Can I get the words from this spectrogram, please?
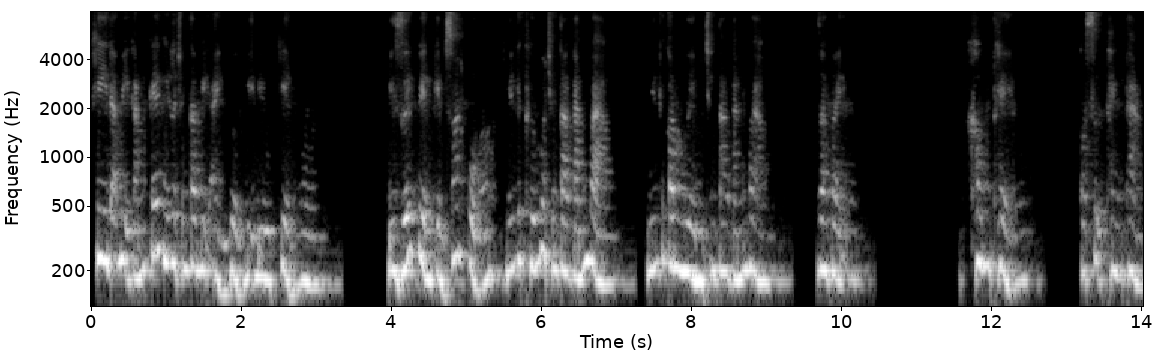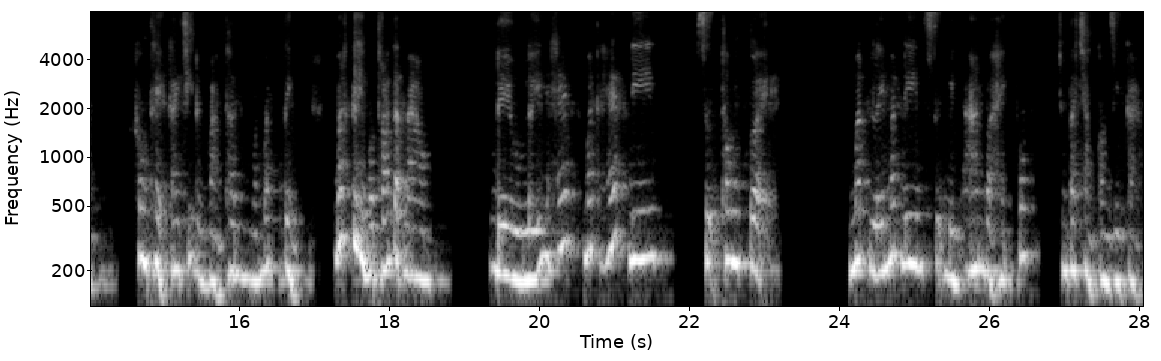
Khi đã bị gắn kết, nghĩa là chúng ta bị ảnh hưởng, bị điều khiển rồi, bị dưới quyền kiểm soát của những cái thứ mà chúng ta gắn vào, những cái con người mà chúng ta gắn vào. Do vậy, không thể có sự thanh thản, không thể cai trị được bản thân và bất tỉnh. Bất kỳ một thói tật nào đều lấy hết, mất hết đi sự thông tuệ mất, lấy mất đi sự bình an và hạnh phúc, chúng ta chẳng còn gì cả.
